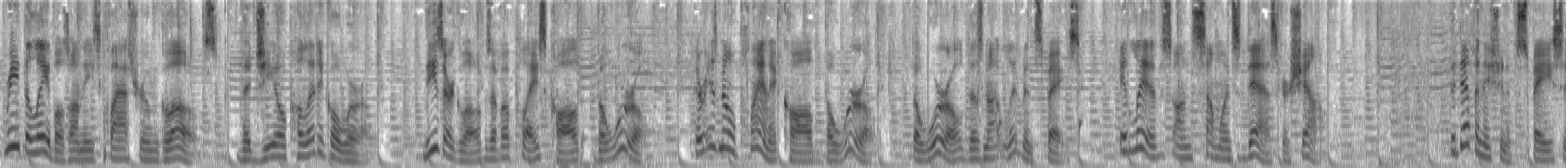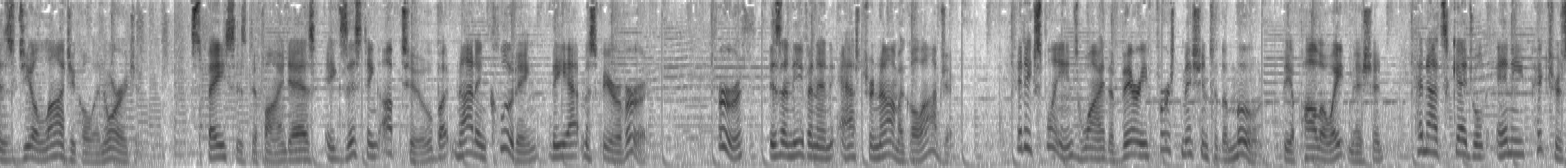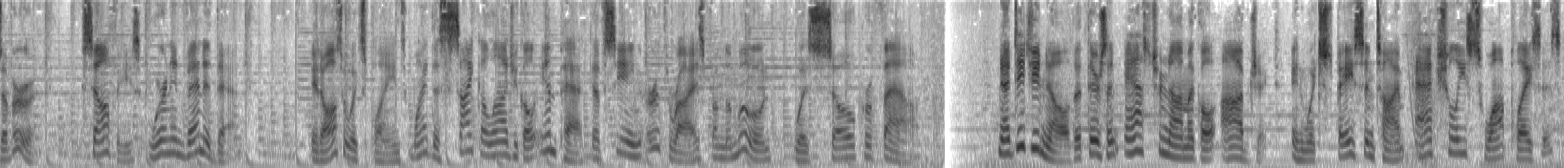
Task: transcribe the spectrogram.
Read the labels on these classroom globes. The geopolitical world. These are globes of a place called the world. There is no planet called the world. The world does not live in space. It lives on someone's desk or shelf. The definition of space is geological in origin. Space is defined as existing up to, but not including, the atmosphere of Earth. Earth isn't even an astronomical object. It explains why the very first mission to the moon, the Apollo 8 mission, had not scheduled any pictures of Earth. Selfies weren't invented then. It also explains why the psychological impact of seeing Earthrise from the moon was so profound. Now, did you know that there's an astronomical object in which space and time actually swap places?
